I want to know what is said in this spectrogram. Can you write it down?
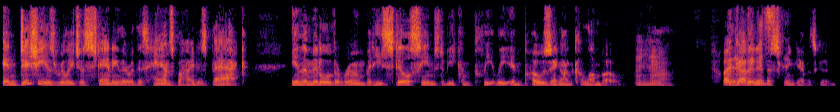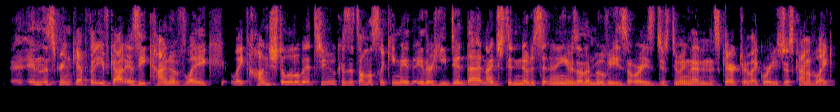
And Dishy is really just standing there with his hands behind his back in the middle of the room, but he still seems to be completely imposing on Columbo. Mm-hmm. Hmm. I got it in the it's- screen cap. It's good. in the screen cap that you've got is he kind of like like hunched a little bit too because it's almost like he made either he did that and i just didn't notice it in any of his other movies or he's just doing that in his character like where he's just kind of like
